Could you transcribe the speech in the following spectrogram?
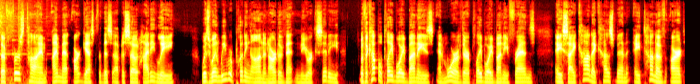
The first time I met our guest for this episode, Heidi Leigh, was when we were putting on an art event in New York City with a couple Playboy bunnies and more of their Playboy bunny friends, a psychotic husband, a ton of art,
